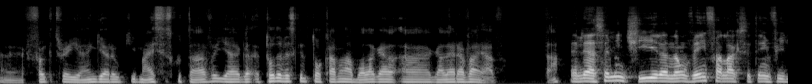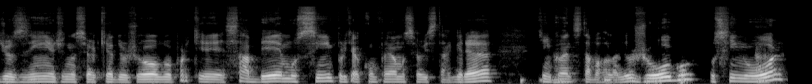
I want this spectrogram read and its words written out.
É, Fuck Trey Young era o que mais se escutava e a, toda vez que ele tocava na bola a, a galera vaiava. Tá? Aliás, é mentira, não vem falar que você tem videozinho de não sei o que do jogo, porque sabemos sim, porque acompanhamos seu Instagram, que enquanto estava rolando o jogo, o senhor, ah.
